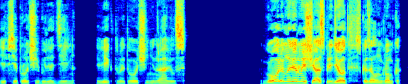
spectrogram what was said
и все прочие были отдельно. Виктору это очень не нравилось. — Голем, наверное, сейчас придет, — сказал он громко. —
